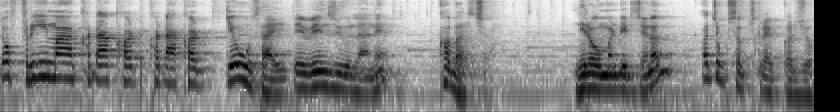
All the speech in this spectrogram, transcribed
તો ફ્રીમાં ખટાખટ ખટાખટ કેવું થાય તે વેન્ઝ્યુલાને ખબર છે. નીરવ મંદિર ચેનલ અચૂક સબસ્ક્રાઈબ કરજો.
